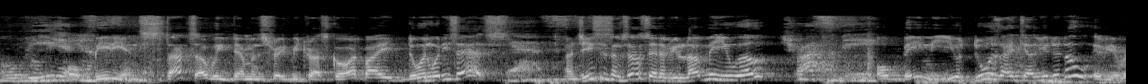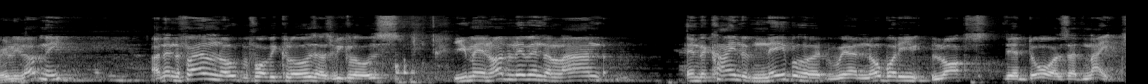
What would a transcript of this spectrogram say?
Obedience. Obedience. That's how we demonstrate we trust God by doing what He says. Yes. And Jesus Himself said, If you love me, you will Trust me. obey me. You'll do as I tell you to do if you really love me. And then the final note before we close, as we close, you may not live in the land in the kind of neighborhood where nobody locks their doors at night.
